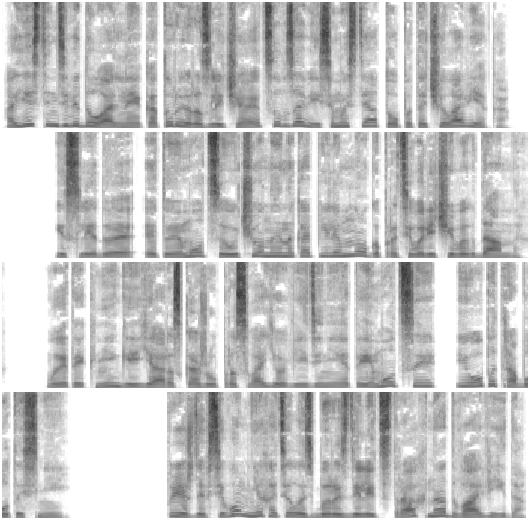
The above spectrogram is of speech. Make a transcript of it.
а есть индивидуальные, которые различаются в зависимости от опыта человека. Исследуя эту эмоцию, ученые накопили много противоречивых данных. В этой книге я расскажу про свое видение этой эмоции и опыт работы с ней. Прежде всего, мне хотелось бы разделить страх на два вида.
